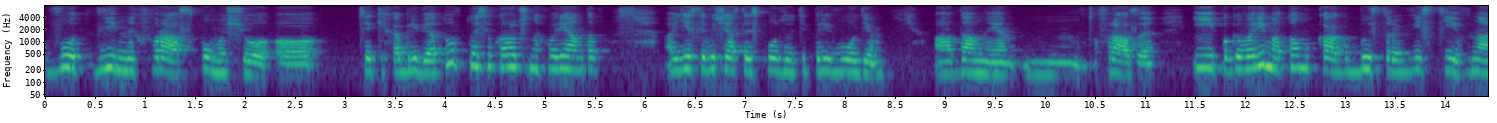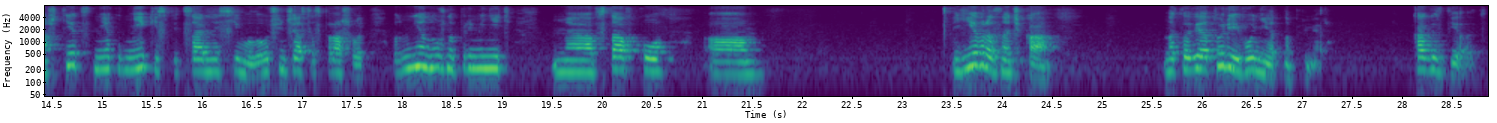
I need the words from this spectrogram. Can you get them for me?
ввод длинных фраз с помощью всяких аббревиатур, то есть укороченных вариантов. А если вы часто используете при вводе а, данные фразы. И поговорим о том, как быстро ввести в наш текст некий специальный символ. Очень часто спрашивают, вот мне нужно применить а, вставку евро значка, на клавиатуре его нет, например. Как сделать?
